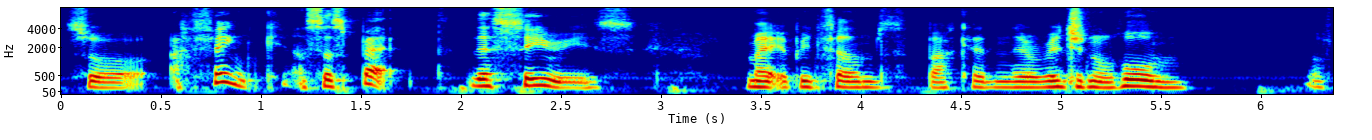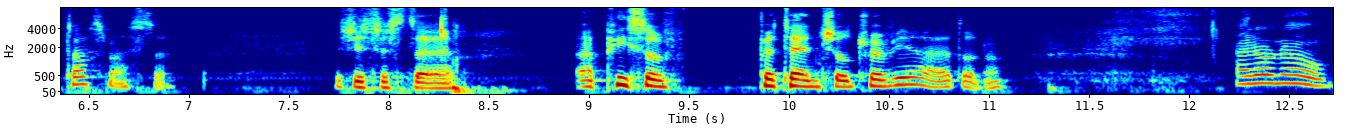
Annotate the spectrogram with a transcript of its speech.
So I think, I suspect, this series might have been filmed back in the original home of Taskmaster, which is just a a piece of potential trivia. I don't know. I don't know.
